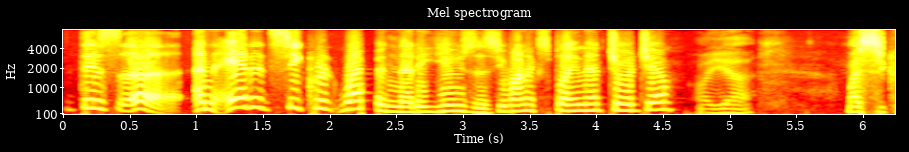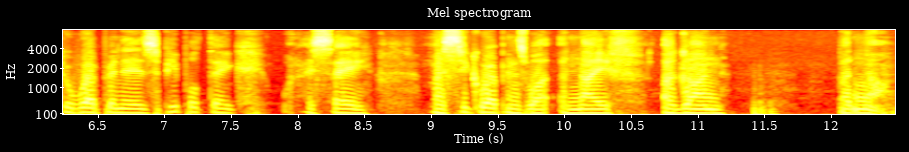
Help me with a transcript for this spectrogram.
there's uh, an added secret weapon that he uses. You want to explain that, Giorgio? Oh yeah, my secret weapon is people think when I say my secret weapon is what a knife, a gun, but no,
